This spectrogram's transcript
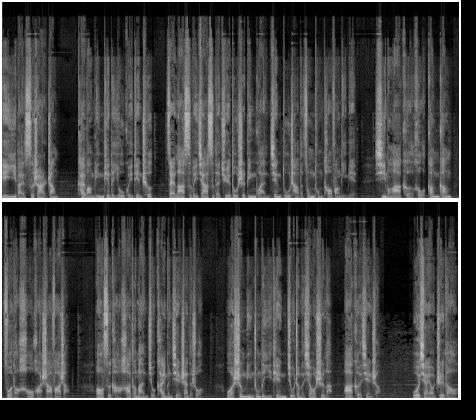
第一百四十二章，开往明天的有轨电车。在拉斯维加斯的决斗士宾馆兼赌场的总统套房里面，西蒙·阿克和我刚刚坐到豪华沙发上，奥斯卡·哈特曼就开门见山地说：“我生命中的一天就这么消失了，阿克先生。我想要知道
